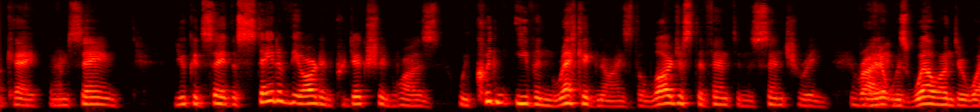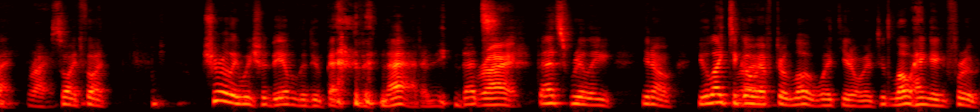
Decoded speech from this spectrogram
Okay, and I'm saying you could say the state of the art in prediction was we couldn't even recognize the largest event in the century Right. when it was well underway. right. So I thought, surely we should be able to do better than that. I mean, that's right. that's really you know you like to go Right. after low with you know low hanging fruit.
